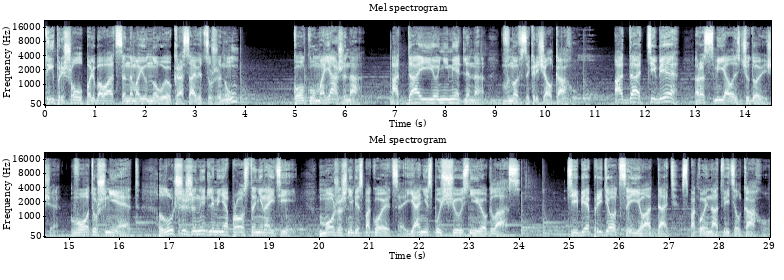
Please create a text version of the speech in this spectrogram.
«Ты пришел полюбоваться на мою новую красавицу-жену?» «Коку моя жена! Отдай ее немедленно!» — вновь закричал Каху. Отдать тебе?» – рассмеялось чудовище. «Вот уж нет. Лучшей жены для меня просто не найти. Можешь не беспокоиться, я не спущу с нее глаз». «Тебе придется ее отдать», – спокойно ответил Каху.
